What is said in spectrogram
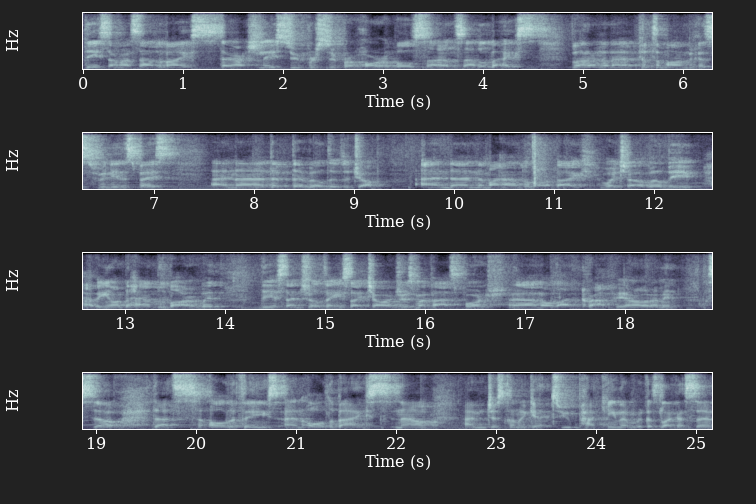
These are my saddle bags. They're actually super, super horrible saddle bags, but I'm gonna put them on because we need the space and uh, they, they, will do the job. And then my handlebar bag, which I will be having on the handlebar with the essential things like chargers, my passport, and all that crap, you know what I mean? So that's all the things and all the bags. Now I'm just gonna get to packing them because like I said,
